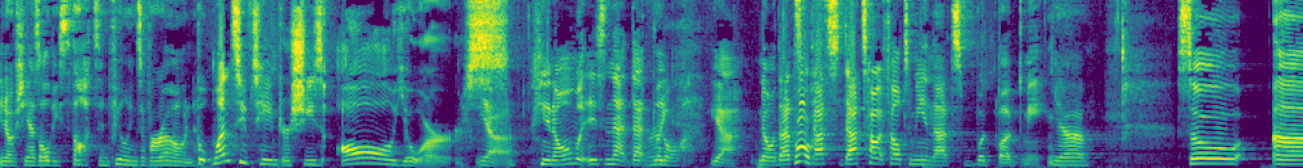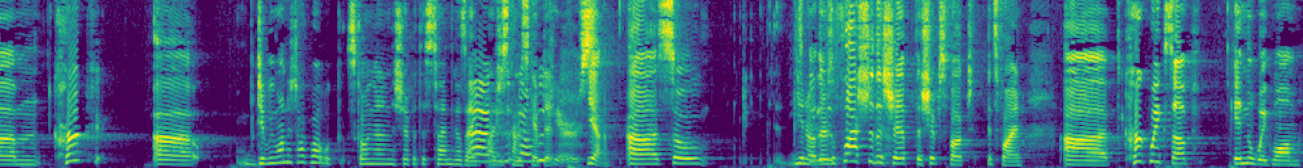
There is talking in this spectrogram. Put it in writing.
You know, she has all these thoughts and feelings of her own. But once you've tamed her, she's all yours. Yeah. You know, isn't that that Brutal. like yeah. No, that's Whew. that's that's how it felt to me and that's what bugged me. Yeah. So, um, Kirk, uh, did we want to talk about what's going on in the ship at this time? Because I, Uh, I just kind no, of skipped who it. Yeah. Uh, so, you know, there's a flash to the ship. The ship's fucked. It's fine. Uh, Kirk wakes up in the wigwam,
